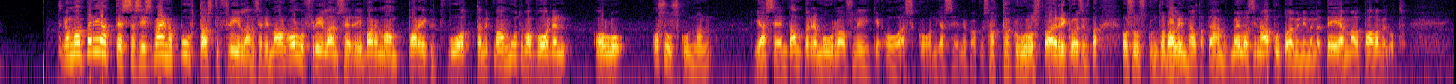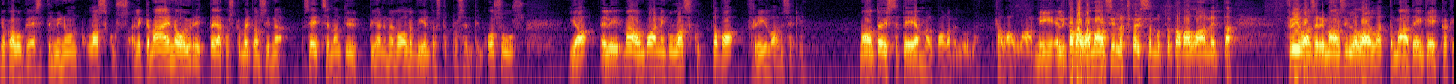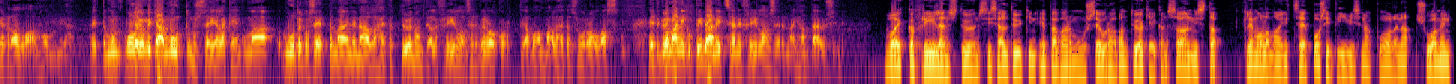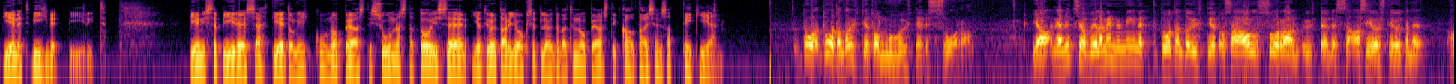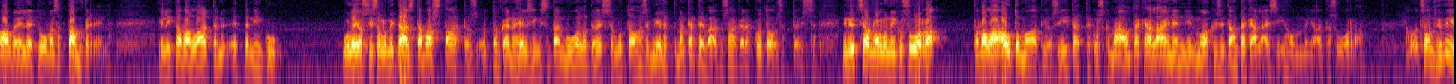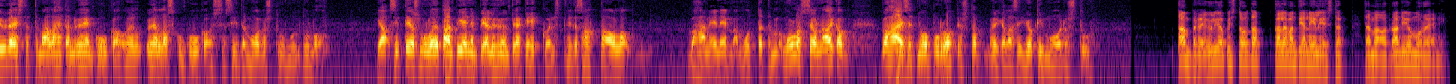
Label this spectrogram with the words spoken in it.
No mä oon periaatteessa siis, mä en ole puhtaasti freelanceri. Mä oon ollut freelanceri varmaan parikymmentä vuotta. Nyt mä oon muutaman vuoden ollut osuuskunnan jäsen, Tampereen muurausliike OSK on jäsen, joka saattaa kuulostaa erikoiselta osuuskuntavalinnalta tähän, mutta meillä on siinä aputoiminimenä TML-palvelut – joka lukee sitten minun laskussa. Eli mä en ole yrittäjä, koska meitä on siinä seitsemän tyyppiä, niin meillä on alle 15 prosentin osuus. Ja, eli mä oon vaan niin kuin laskuttava freelanceri. Mä oon töissä TML-palveluilla tavallaan. Niin, eli tavallaan mä oon sillä töissä, mutta tavallaan, että freelanceri mä oon sillä lailla, että mä teen keikka kerrallaan hommia. Että mun, mulla ei ole mikään muuttunut sen jälkeen, kun mä, muuta kuin se, että mä en enää lähetä työnantajalle freelancer-verokorttia, vaan mä lähetän suoraan laskun. Että kyllä mä niin kuin pidän itseäni freelancerina ihan täysin. Vaikka freelance-työhön sisältyykin epävarmuus seuraavan työkeikan saannista, Klemola mainitsee positiivisena puolena Suomen pienet viihdepiirit. Pienissä piireissä tieto liikkuu nopeasti suunnasta toiseen ja työtarjoukset löytävät nopeasti kaltaisensa tekijän tuo, tuotantoyhtiöt on muuhun yhteydessä suoraan. Ja, ja nyt se on vielä mennyt niin, että tuotantoyhtiöt osaa olla suoraan yhteydessä asioista, joita ne haaveilee tuovansa Tampereelle. Eli tavallaan, että, että niin kuin, mulla ei ole siis ollut mitään sitä vastaa, että, että on käynyt Helsingissä tai muualla töissä, mutta onhan se mielettömän kätevää, kun saa käydä kotonsa töissä. Niin nyt se on ollut niin kuin suora tavallaan automaatio siitä, että koska mä oon täkäläinen, niin mua kysytään täkäläisiä hommia aika suoraan se on hyvin yleistä, että mä lähetän yhden, kuukauden, yhden laskun kuukaudessa ja siitä muodostuu mun tulo. Ja sitten jos mulla on jotain pienempiä, lyhyempiä keikkoja, niin sitten niitä saattaa olla vähän enemmän. Mutta että mulla se on aika vähäiset nuo purot, josta meikäläisen joki muodostuu. Tampereen yliopistolta Kalevantia 4. Tämä on Radio Moreeni.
